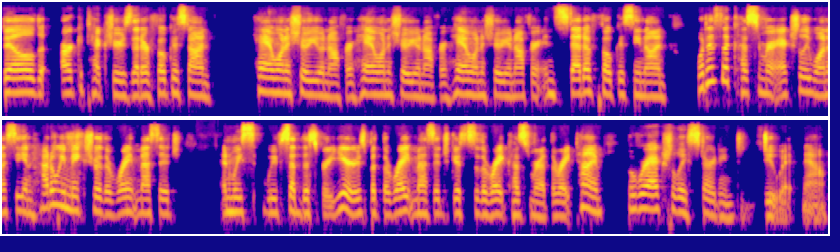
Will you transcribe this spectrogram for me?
build architectures that are focused on, hey, I want to show you an offer. Hey, I want to show you an offer. Hey, I want to show you an offer, instead of focusing on what does the customer actually want to see and how do we make sure the right message and we we've said this for years but the right message gets to the right customer at the right time but we're actually starting to do it now.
